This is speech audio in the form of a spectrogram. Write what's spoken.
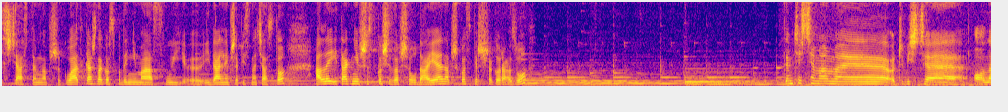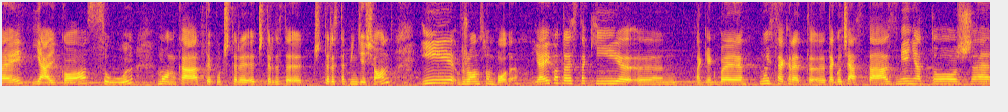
z ciastem na przykład. Każda gospodyni ma swój y, idealny przepis na ciasto, ale i tak nie wszystko się zawsze udaje, na przykład z pierwszego razu. W tym cieście mamy oczywiście olej, jajko, sól, mąka typu 4, 400, 450 i wrzącą wodę. Jajko to jest taki, tak jakby mój sekret y, tego ciasta. Zmienia to, że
